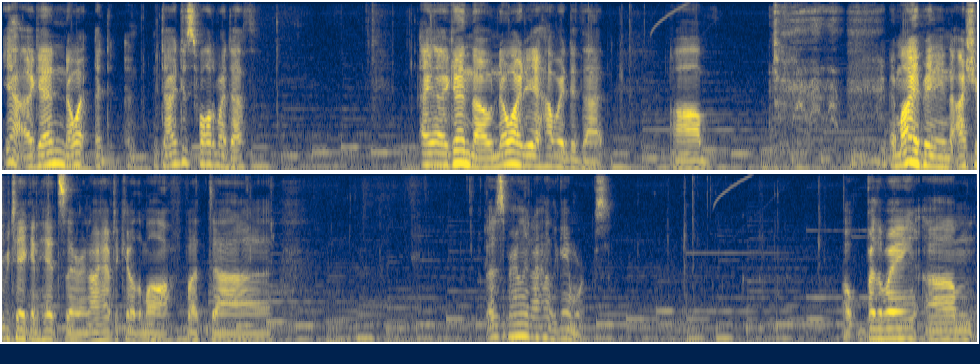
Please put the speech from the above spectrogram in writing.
Yeah, again, no, I, I, did I just fall to my death? I, again, though, no idea how I did that. Um, in my opinion, I should be taking hits there, and I have to kill them off, but, uh, that is apparently not how the game works. Oh, by the way, um,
